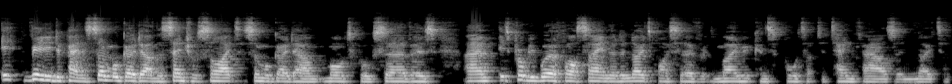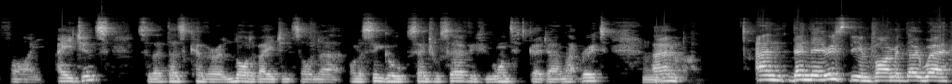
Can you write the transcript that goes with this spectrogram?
it really depends. Some will go down the central site, some will go down multiple servers. Um, it's probably worthwhile saying that a Notify server at the moment can support up to 10,000 Notify agents. So that does cover a lot of agents on a, on a single central server if you wanted to go down that route. Mm. Um, and then there is the environment though where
